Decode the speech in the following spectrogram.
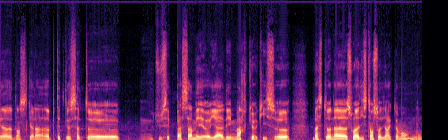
euh, dans ce cas-là. euh, Peut-être que ça te. Tu sais pas ça, mais euh, il y a des marques qui se bastonnent à- soit à distance, soit directement. Donc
